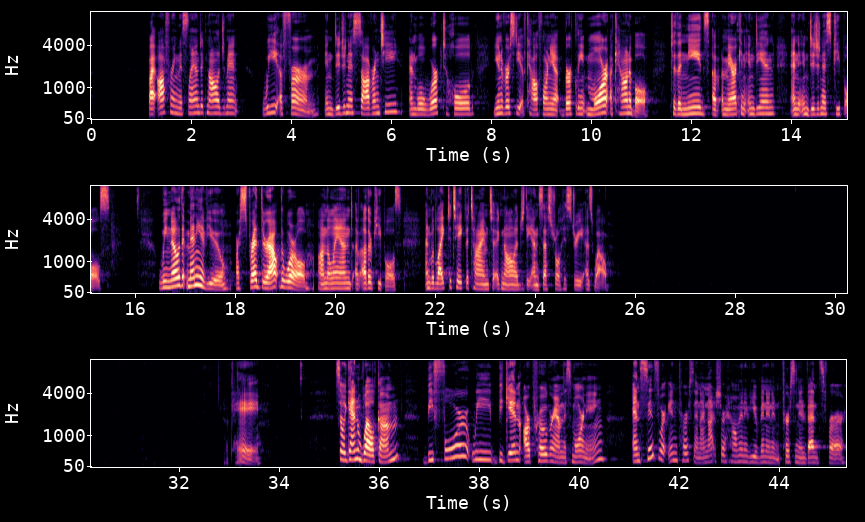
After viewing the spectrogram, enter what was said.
By offering this land acknowledgement, we affirm indigenous sovereignty and will work to hold University of California, Berkeley more accountable to the needs of American Indian and indigenous peoples. We know that many of you are spread throughout the world on the land of other peoples and would like to take the time to acknowledge the ancestral history as well. Okay. So again, welcome. Before we begin our program this morning, and since we're in person, I'm not sure how many of you have been in in-person events for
